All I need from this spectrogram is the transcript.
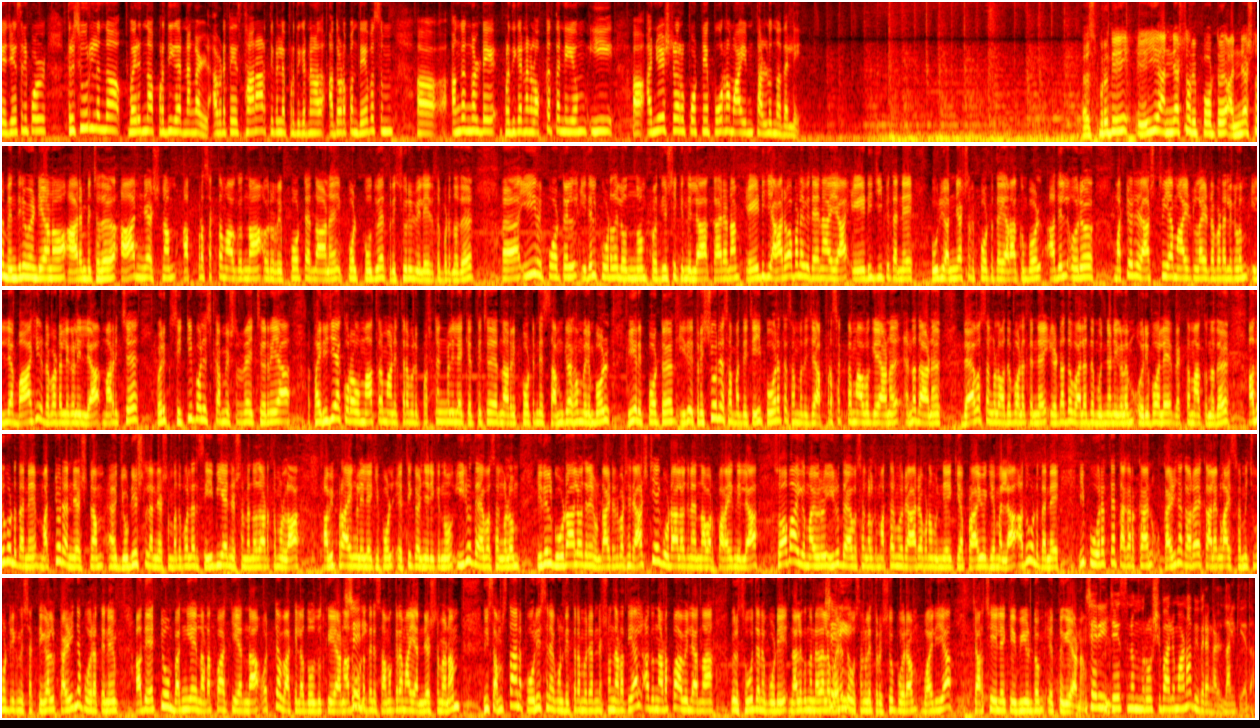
ജേസണിലേക്ക് Jason ഇപ്പോൾ തൃശ്ശൂരിൽ നിന്ന് വരുന്ന പ്രതികരണങ്ങൾ അവിടുത്തെ സ്ഥാനാർത്ഥികളുടെ പ്രതികരണങ്ങൾ അതോടൊപ്പം ദേവസ്വം അംഗങ്ങളുടെ പ്രതികരണങ്ങളൊക്കെ തന്നെയും ഈ അന്വേഷണ റിപ്പോർട്ടിനെ പൂർണമായും തള്ളുന്നതല്ലേ? സ്മൃതി ഈ അന്വേഷണ റിപ്പോർട്ട് അന്വേഷണം എന്തിനു വേണ്ടിയാണോ ആരംഭിച്ചത്? ആ അന്വേഷണം അപ്രസക്തമാകുന്ന ഒരു റിപ്പോർട്ട് എന്നാണ് ഇപ്പോൾ പൊതുവെ തൃശ്ശൂരിൽ വിലയിരുത്തപ്പെടുന്നത്. ഈ റിപ്പോർട്ടിൽ ഇതിൽ കൂടുതലൊന്നും പ്രതീക്ഷിക്കുന്നില്ല. കാരണം എ ഡി ജി ആരോപണ വിധേയനായ എ ഡി ജി പി തന്നെ ഒരു അന്വേഷണ റിപ്പോർട്ട് തയ്യാറാക്കുമ്പോൾ അതിൽ ഒരു മറ്റൊരു രാഷ്ട്രീയമായിട്ടുള്ള ഇടപെടലുകളും ഇല്ല ബാഹ്യ ഇടപെടലുകളില്ല. മറിച്ച് ഒരു സിറ്റി പോലീസ് കമ്മീഷണറുടെ ചെറിയ പരിചയക്കുറവ് മാത്രമാണ് ഇത്തരം ഒരു പ്രശ്നങ്ങളിലേക്ക് എത്തിച്ചത് എന്ന റിപ്പോർട്ടിന്റെ സംഗ്രഹം വരുമ്പോൾ ഈ റിപ്പോർട്ട് ഇത് തൃശ്ശൂരിനെ സംബന്ധിച്ച് ഈ പൂരത്തെ സംബന്ധിച്ച് അപ്രസക്തമാവുകയാണ് എന്നതാണ് ദേവസ്വങ്ങളും അതുപോലെ തന്നെ ഇടത് വലത് മുന്നണികളും ഒരുപോലെ വ്യക്തമാക്കുന്നത്. അതുകൊണ്ട് തന്നെ മറ്റൊരു അന്വേഷണം ജുഡീഷ്യൽ അന്വേഷണം അതുപോലെ സി ബി ഐ അന്വേഷണം എന്നതടക്കമുള്ള അഭിപ്രായങ്ങളിലേക്ക് ഇപ്പോൾ എത്തിക്കഴിഞ്ഞിരിക്കുന്നു. ഇരു ദേവസ്വങ്ങളും ഇതിൽ ഗൂഢാലോചന ഉണ്ടായിട്ടുണ്ട്. പക്ഷേ രാഷ്ട്രീയ ഗൂഢാലോചന എന്ന് അവർ പറയുന്നില്ല. സ്വാഭാവികമായി ഒരു ഇരു ദേവസ്വങ്ങൾക്കും അത്തരം ഒരു ആരോപണം ഉന്നയിക്കുക പ്രായോഗികമല്ല. അതുകൊണ്ട് തന്നെ ഈ പൂരത്തെ തകർക്കാൻ കഴിഞ്ഞ കുറേ കാലങ്ങളായി ശ്രമിച്ചുകൊണ്ടിരിക്കുന്ന ശക്തികൾ കഴിഞ്ഞ പൂരത്തിന് അത് ഏറ്റവും ഭംഗിയായി നടപ്പാക്കിയെന്ന ഒറ്റ വാക്കിൽ അത് ഒതുക്കുകയാണ്. അതുകൊണ്ട് തന്നെ സമഗ്രമായ അന്വേഷണം വേണം. ഈ സംസ്ഥാന പോലീസിനെ കൊണ്ട് ഇത്തരം ഒരു അന്വേഷണം നടത്തിയാൽ അത് നടപ്പാവില്ല എന്ന ഒരു സൂചന കൂടി നൽകുന്നുണ്ട്. അതായത് വരും ദിവസങ്ങളിൽ തൃശൂർ പൂരം വലിയ ചർച്ചയിലേക്ക് വീണ്ടും എത്തുകയാണ്. ശരി ജേസനും റോഷിബാലുമാണ് വിവരങ്ങൾ നൽകിയത്.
